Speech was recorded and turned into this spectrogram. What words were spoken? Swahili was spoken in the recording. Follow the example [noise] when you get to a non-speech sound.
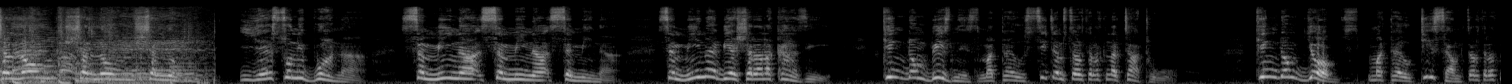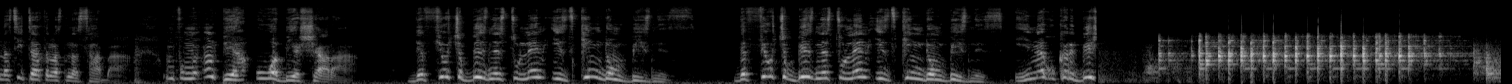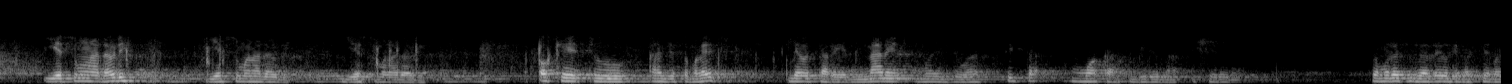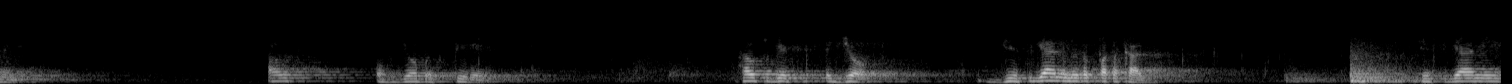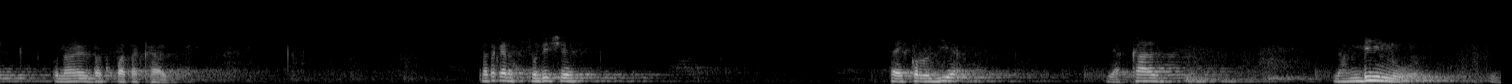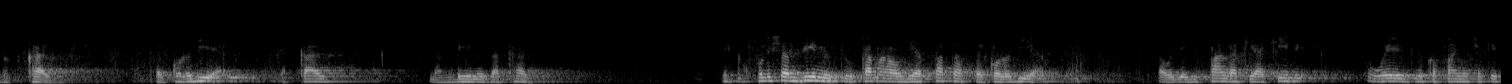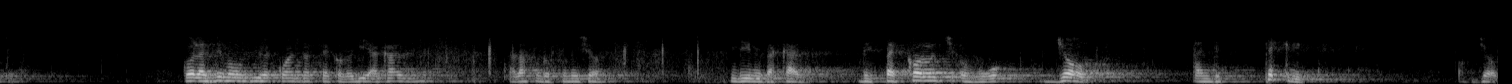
Shalom, shalom, shalom. Yesu ni Bwana. Semina, semina, semina. Semina ya biashara na kazi. Kingdom Business, matayo 6 mstari 33. Kingdom Jobs, Mathayo 9 mstari 36 37. Mfumo mpya wa biashara. The future business to learn is kingdom business. The future business to learn is kingdom business. Inakukaribisha yesu mwana daudi yesu mwana daudi yesu mwana daudi okay tuanze somo letu leo tarehe nane mwezi wa sita mwaka elfu mbili na ishirini. Somo letu la leo linasema nini out of job experience. How to get a job. Jinsi gani unaweza kupata kazi. Jinsi gani unaweza kupata kazi. Nataka nikufundishe saikolojia ya kazi na mbinu za kazi. Saikolojia ya kazi na mbinu za kazi. Nikikufundisha mbinu tu kama haujapata saikolojia haujajipanga kiakili huwezi ukafanya hicho kitu. Kwao lazima ujue kwanza saikolojia ya kazi alafu ndo fundisho mbinu za kazi. The psychology of wo- job and the techniques of job.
